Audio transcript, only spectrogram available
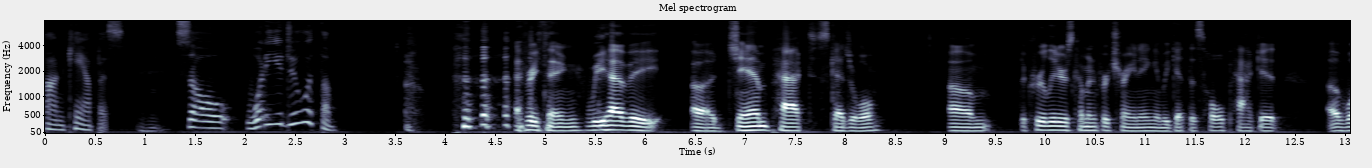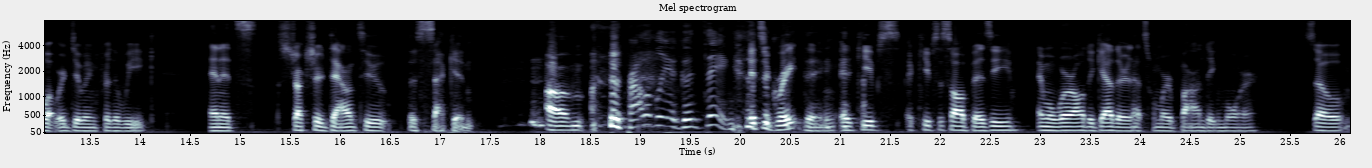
on campus. So, what do you do with them? Everything. We have a, a jam packed schedule. Um, the crew leaders come in for training, and we get this whole packet of what we're doing for the week, and it's structured down to the second. Um, Probably a good thing. it's a great thing. It keeps it keeps us all busy, and when we're all together, that's when we're bonding more. So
